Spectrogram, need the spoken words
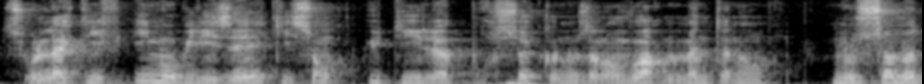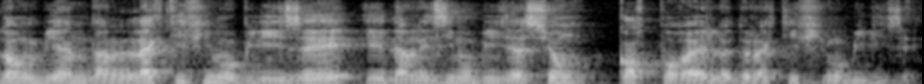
sur l'actif immobilisé qui sont utiles pour ce que nous allons voir maintenant. Nous sommes donc bien dans l'actif immobilisé et dans les immobilisations corporelles de l'actif immobilisé.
